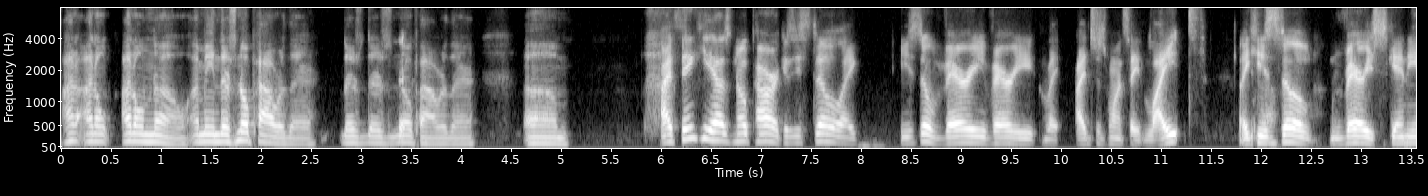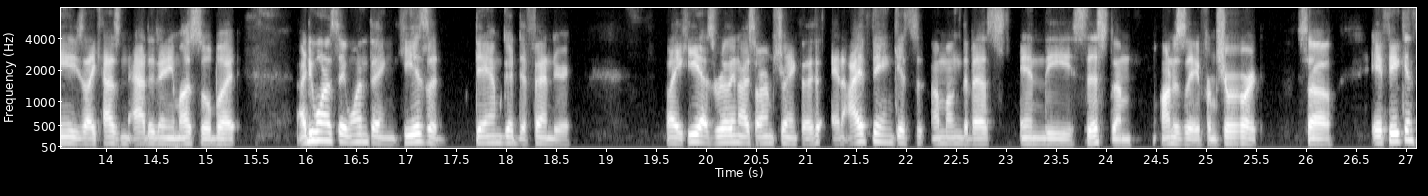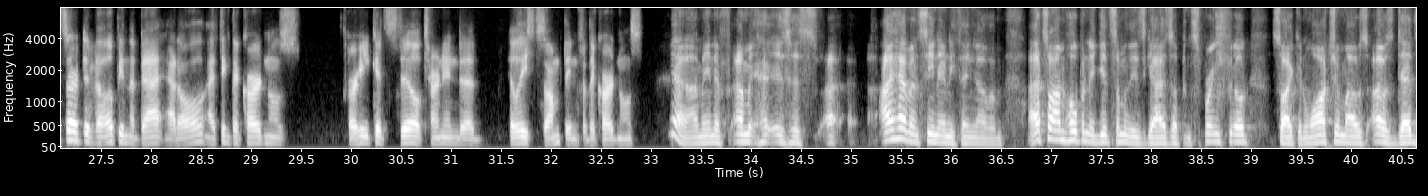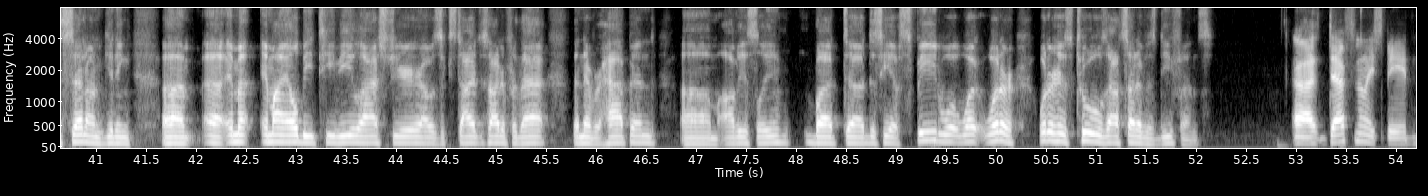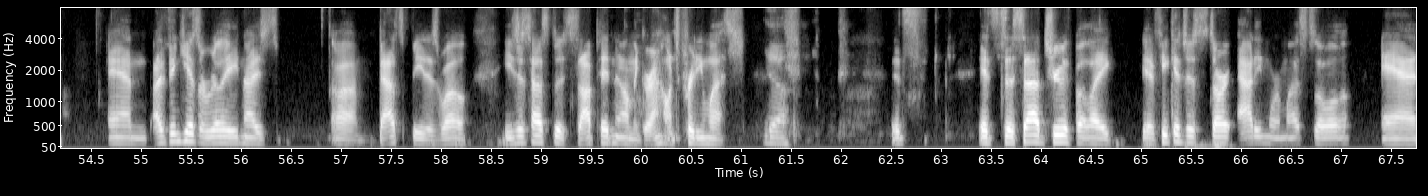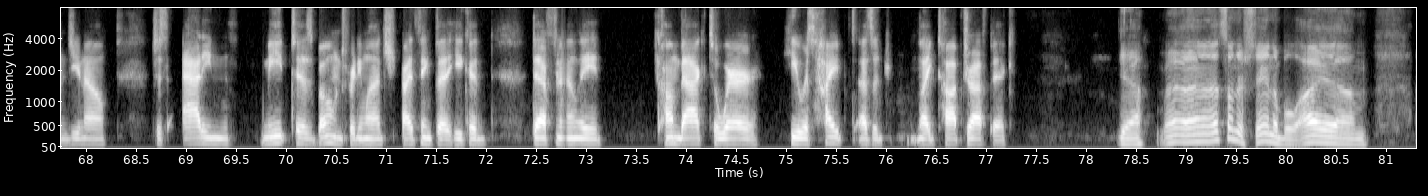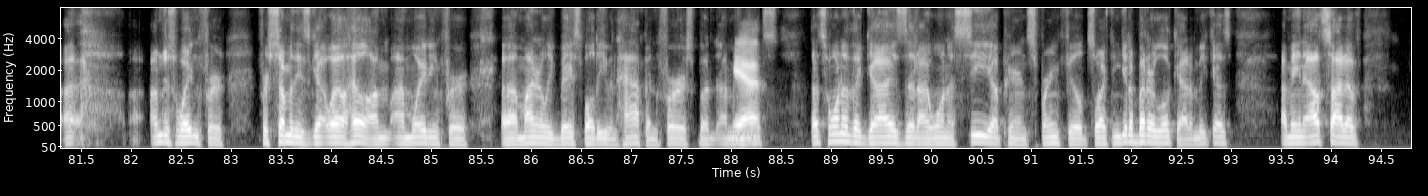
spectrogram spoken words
I, I don't, I don't know. I mean, there's no power there. There's, there's no power there. Um, I think he has no power because he's still like, he's still very, very like, I just want to say light. Like he's Yeah. still very skinny. He's like hasn't added any muscle, but I do want to say one thing. He is a damn good defender. Like he has really nice arm strength, uh, and I think it's among the best in the system, honestly, from short. So if he can start developing the bat at all, I think the Cardinals, or he could still turn into at least something for the Cardinals. Yeah, I mean, if I mean, is his? I, I haven't seen anything of him. That's why I'm hoping to get some of these guys up in Springfield so I can watch them. I was I was dead set on getting um, uh, MILB TV last year. I was excited excited for that. That never happened, um, obviously. But uh, does he have speed? What what what are what are his tools outside of his defense? Uh, definitely speed, and I think he has a really nice um, bat speed as well. He just has to stop hitting it on the ground, pretty much. Yeah, It's it's the sad truth, but like if he could just start adding more muscle and you know just adding meat to his bones, pretty much, I think that he could definitely come back to where he was hyped as a like top draft pick. yeah, uh, that's understandable. I um, I I'm just waiting for for some of these guys. Well, hell, I'm I'm waiting for uh, minor league baseball to even happen first. But I mean, Yeah. that's that's one of the guys that I want to see up here in Springfield, so I can get a better look at him. Because, I mean, outside of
